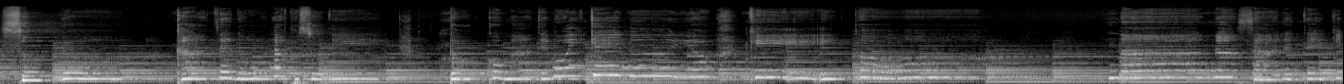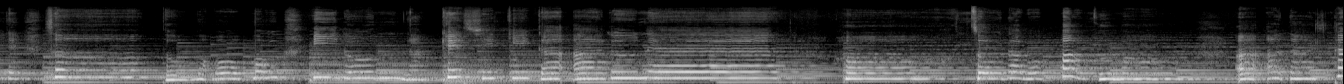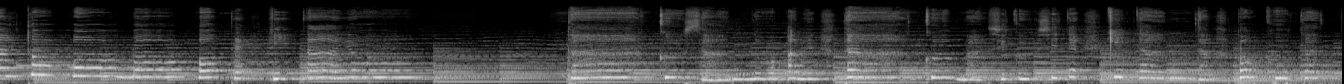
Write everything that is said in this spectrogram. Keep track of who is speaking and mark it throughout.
Speaker 1: そよ風のラプソディどこまでも行けるよ。きっと流されてきてそっとも思う。いろんな景色があるね。空を青くもああなた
